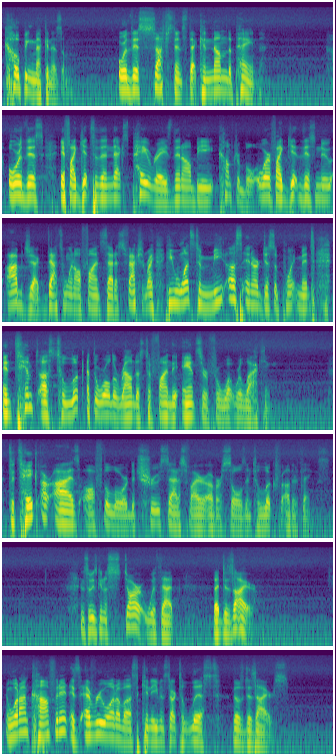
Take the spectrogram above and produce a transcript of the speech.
coping mechanism or this substance that can numb the pain or this if i get to the next pay raise then i'll be comfortable or if i get this new object that's when i'll find satisfaction right? He wants to meet us in our disappointment and tempt us to look at the world around us to find the answer for what we're lacking to take our eyes off the Lord, the true satisfier of our souls, and to look for other things. And so he's going to start with that, that desire. And what I'm confident is every one of us can even start to list those desires.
